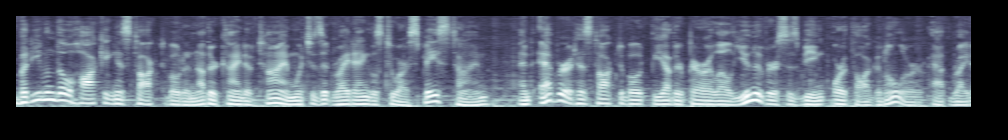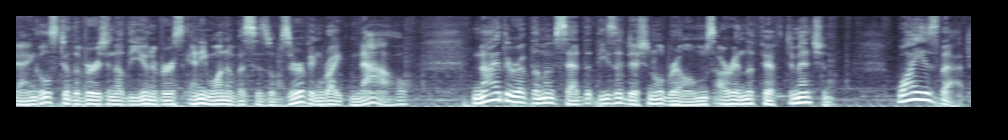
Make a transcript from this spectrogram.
But even though Hawking has talked about another kind of time which is at right angles to our space-time, and Everett has talked about the other parallel universes being orthogonal or at right angles to the version of the universe any one of us is observing right now, Neither of them have said that these additional realms are in the fifth dimension. Why is that?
